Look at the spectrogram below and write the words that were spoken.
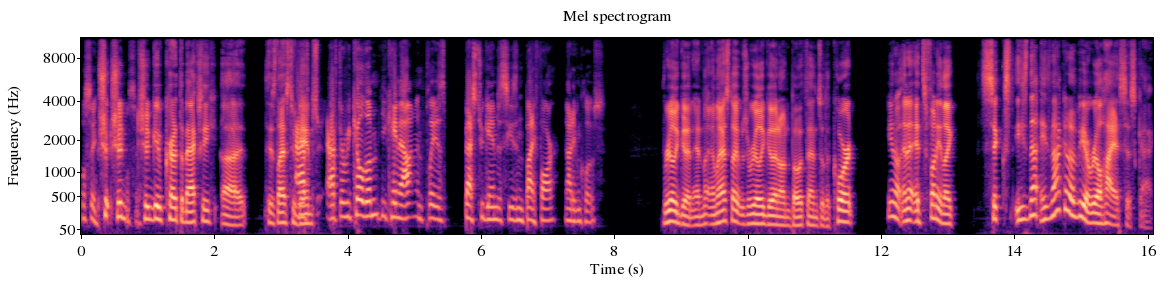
we'll see. Should should We'll see. should give credit to Maxey. Uh, his last two After, games, after we killed him, he came out and played his best two games this season by far, not even close. really good, and and last night was really good on both ends of the court. You know, and it's funny, like six. He's not he's not going to be a real high assist guy.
